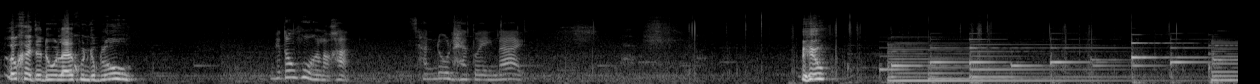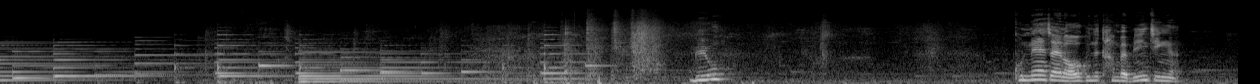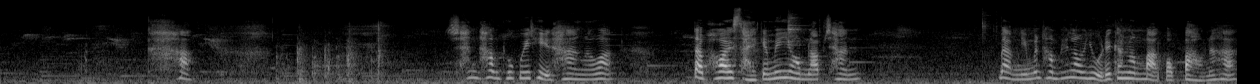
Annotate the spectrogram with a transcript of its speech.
แล้วใครจะดูแลคุณกับลูก ไม่ต้องห่วงหรอกค่ะ ฉันดูแลตัวเองได้ บิว บิว คุณแน่ใจเหรอว่าคุณจะทำแบบนี้จริงๆอะค่ะ วิถีทางแล้วอะแต่พลอยใส่แกไม่ยอมรับฉัน แบบนี้มันทำให้เราอยู่ด้วยกันลำบากเปล่าๆนะคะ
